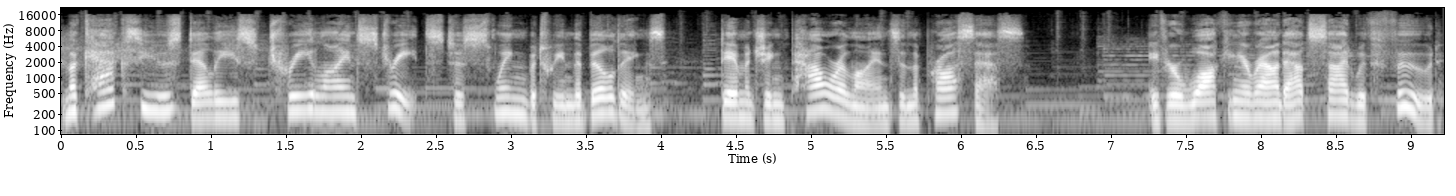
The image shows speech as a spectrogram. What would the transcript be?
Macaques use Delhi's tree lined streets to swing between the buildings, damaging power lines in the process. If you're walking around outside with food,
